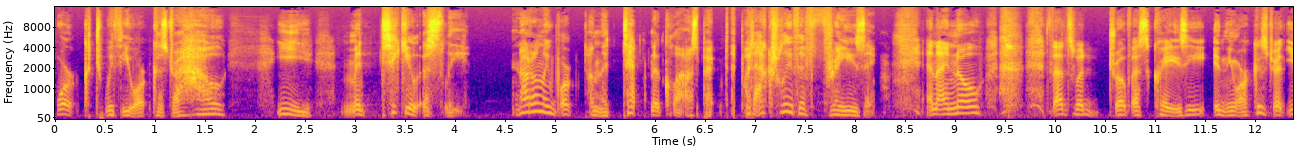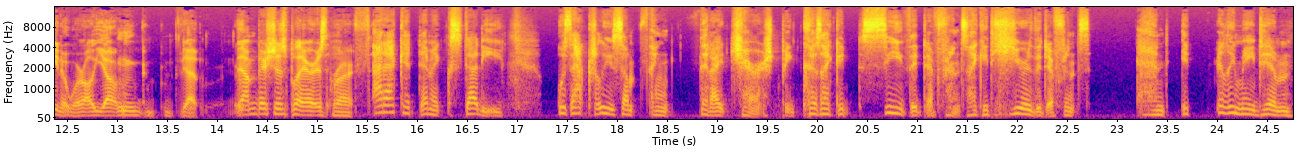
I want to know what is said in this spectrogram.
worked with the orchestra, how he meticulously not only worked on the technical aspect, but actually the phrasing. And I know that's what drove us crazy in the orchestra. You know, we're all young, uh, ambitious players. Right. That academic study was actually something that I cherished because I could see the difference, I could hear the difference, and it really made him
